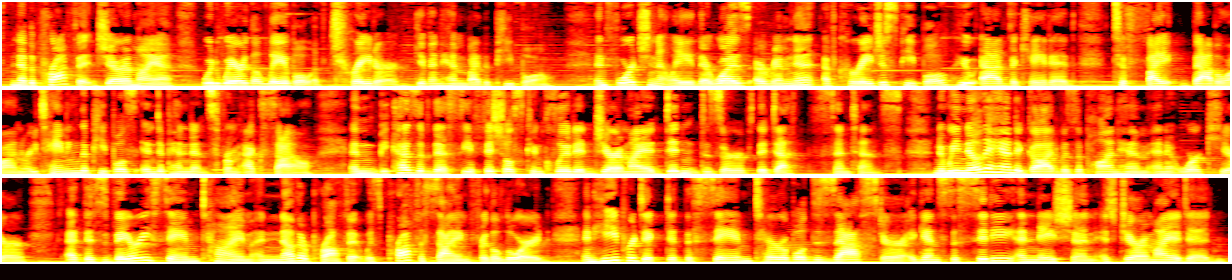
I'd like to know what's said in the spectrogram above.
Now, the prophet Jeremiah would wear the label of traitor given him by the people. Unfortunately, there was a remnant of courageous people who advocated to fight Babylon, retaining the people's independence from exile. And because of this, the officials concluded Jeremiah didn't deserve the death sentence. Now we know the hand of God was upon him and at work here. At this very same time, another prophet was prophesying for the Lord, and he predicted the same terrible disaster against the city and nation as Jeremiah did.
